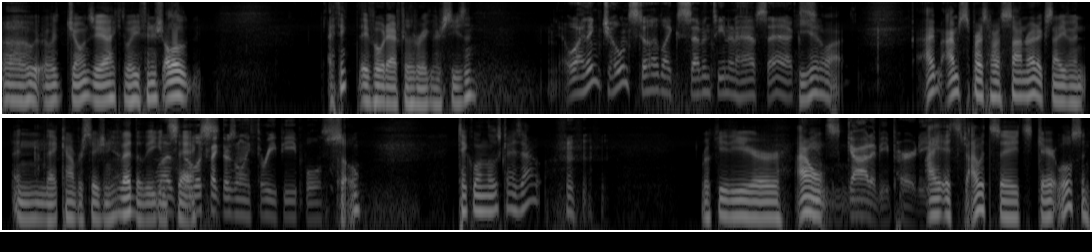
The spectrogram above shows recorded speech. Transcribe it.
uh, who- Jones, yeah, the way he finished. Although I think they vote after the regular season. Yeah, well, I think Jones still had like 17 and a half sacks. He had a lot. I'm I'm surprised Haason Reddick's not even in that conversation. He Yeah. led the league Well, in sacks. It looks like there's only three people. so. Take one of those guys out. Rookie of the year. I don't. it's gotta be Purdy. I it's I would say it's Garrett Wilson.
